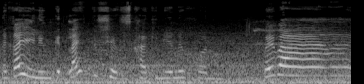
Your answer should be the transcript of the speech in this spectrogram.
แล้วก็อย่าลืมกดไลค์กดแชร์สคายคลิปนี้นะทุกคน บ๊ายบาย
